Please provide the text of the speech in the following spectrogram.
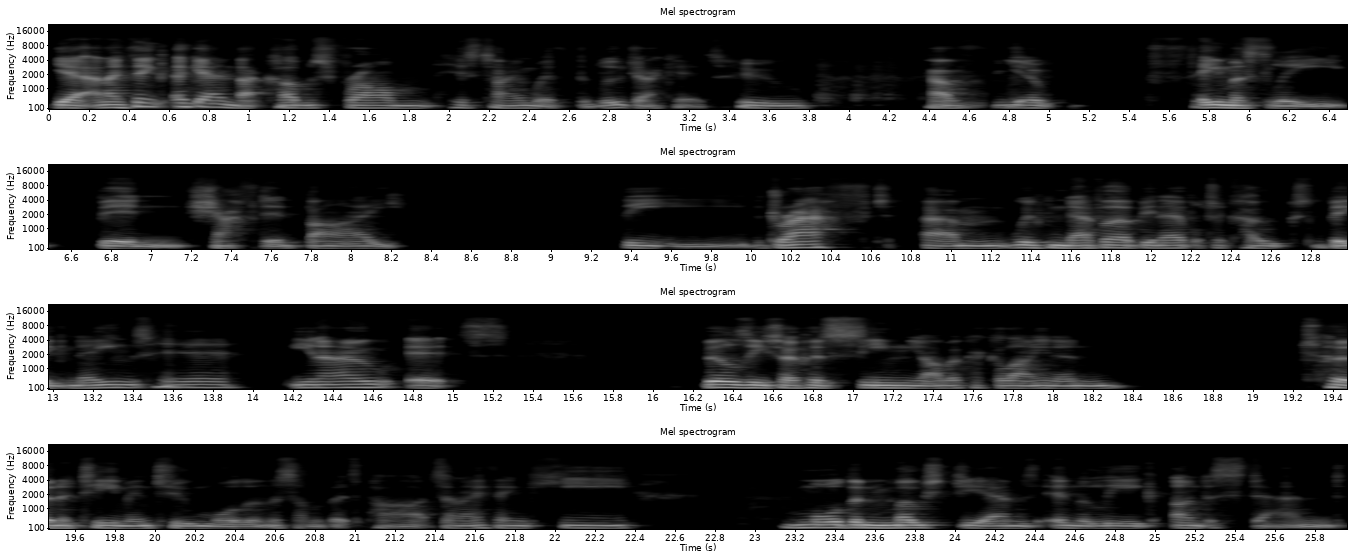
Yeah, and I think again that comes from his time with the Blue Jackets, who have you know famously been shafted by the, the draft. Um, we've never been able to coax big names here. You know, it's Bill Zito has seen Jarmo Kekalainen turn a team into more than the sum of its parts. And I think he, more than most GMs in the league, understand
